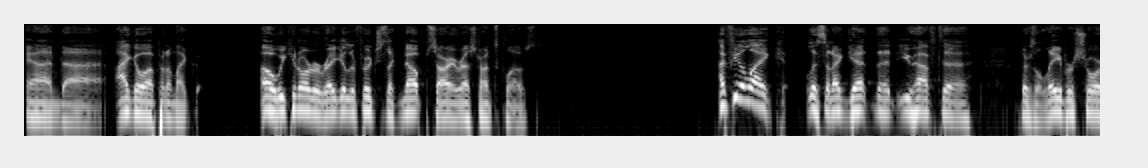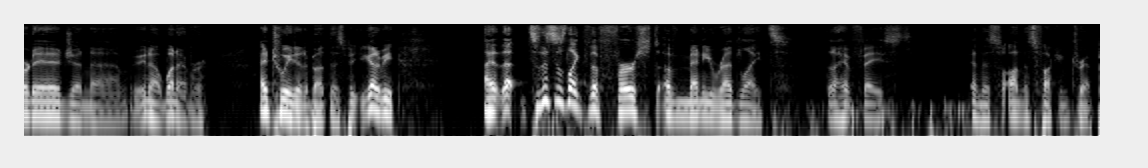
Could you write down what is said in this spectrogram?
and uh, I go up and I'm like, "Oh, we can order regular food." She's like, "Nope, sorry, restaurant's closed." I feel like, listen, I get that you have to. There's a labor shortage, and uh, you know, whatever. I tweeted about this, but you got to be. I, that, so this is like the first of many red lights that I have faced in this on this fucking trip.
